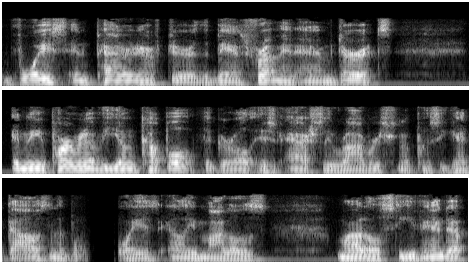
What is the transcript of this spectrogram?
voiced and patterned after the band's frontman Adam Duritz, in the apartment of a young couple. The girl is Ashley Roberts from the Pussycat Dolls, and the boy is LA models model Steve Vanda.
